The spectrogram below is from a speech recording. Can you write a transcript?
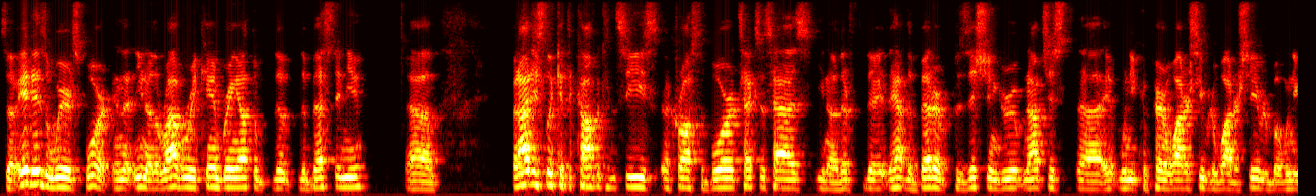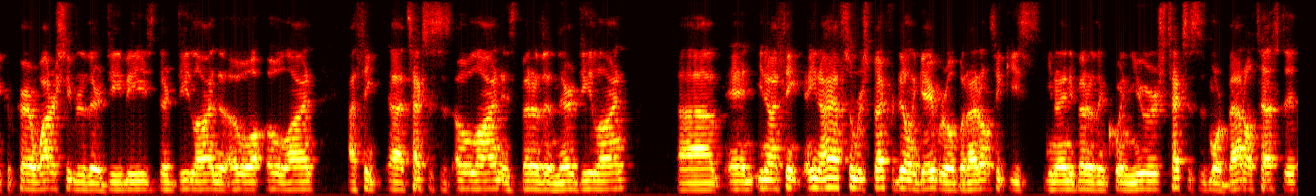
so it is a weird sport, and you know, the rivalry can bring out the, the, the best in you. Um, but I just look at the competencies across the board. Texas has, you know, they they have the better position group, not just uh, when you compare wide receiver to wide receiver, but when you compare wide receiver to their DBs, their D line to O, o line. I think uh, Texas's O line is better than their D line. Um, and you know, I think you know I have some respect for Dillon Gabriel, but I don't think he's you know any better than Quinn Ewers. Texas is more battle tested.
